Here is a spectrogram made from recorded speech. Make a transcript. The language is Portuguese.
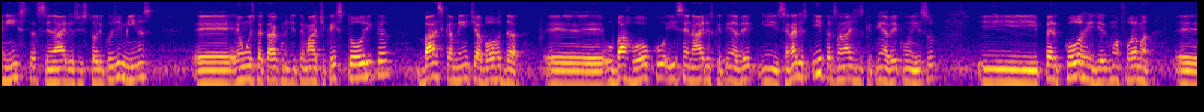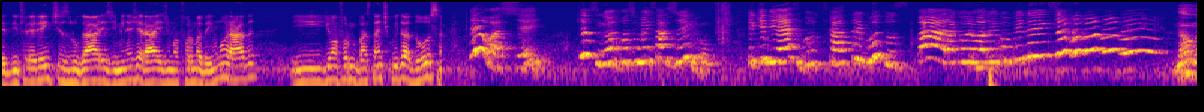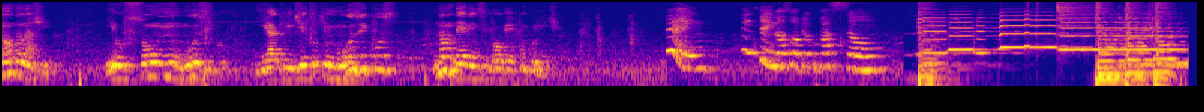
Organista, Cenários Históricos de Minas, é, é um espetáculo de temática histórica, basicamente aborda é, o barroco e cenários que tem a ver e cenários e personagens que têm a ver com isso e percorre de alguma forma é, diferentes lugares de Minas Gerais de uma forma bem humorada e de uma forma bastante cuidadosa. Eu achei que o senhor fosse um mensageiro e que viesse buscar tributos para a coroa da Inconfidência. Não, não, dona Chica. Eu sou um músico e acredito que músicos não devem se envolver com política. Bem, entendo a sua preocupação,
